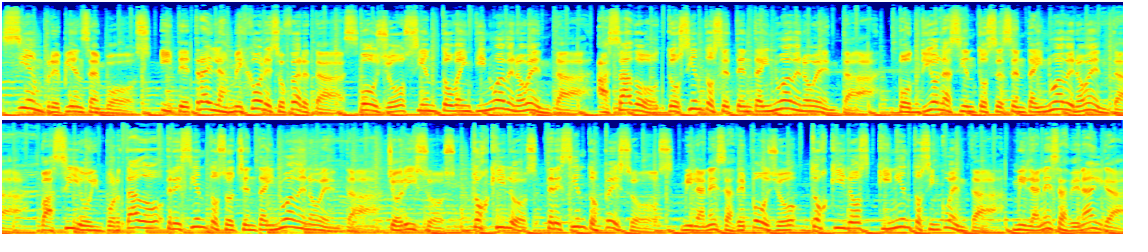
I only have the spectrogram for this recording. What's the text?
siempre piensa en vos y te trae las mejores ofertas. Pollo 129.90, asado 279.90, bondiola 169.90, vacío importado 389.90, chorizos 2 kilos 300 pesos, milanesas de pollo 2 kilos 550, milanesas de nalga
